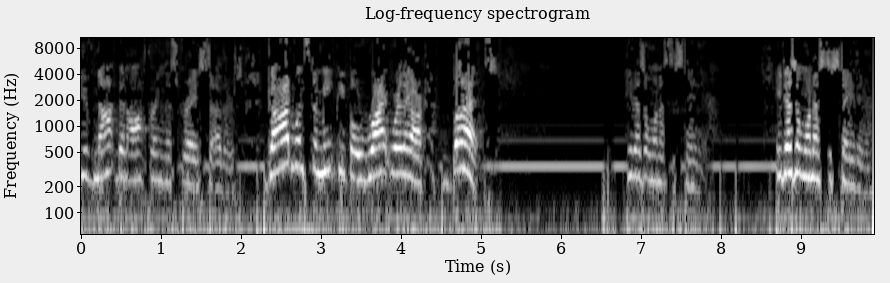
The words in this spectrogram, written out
you've not been offering this grace to others. God wants to meet people right where they are, but He doesn't want us to stay there. He doesn't want us to stay there.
